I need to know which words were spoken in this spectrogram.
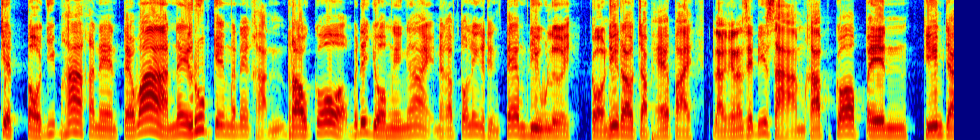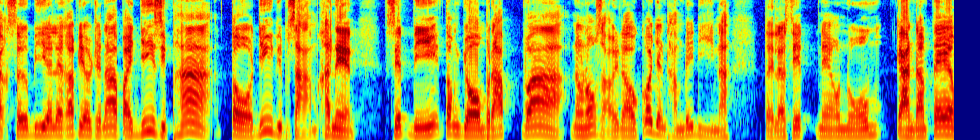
27 ต่อ 25 คะแนน แต่ว่าในรูปเกมการแข่งขัน เราก็ไม่ได้ยอมง่ายๆนะครับต้องเล่นกันถึงแต้มดิวเลย ก่อนที่เราจะแพ้ไป หลังจากนั้นเซตที่3ครับก็เป็นทีมจากเซอร์เบียเลยครับที่เอาชนะไป 25 ต่อ 23 คะแนน เซตนี้ต้องยอมรับว่าน้องๆสาวเราก็ยังทำได้ดีนะ แต่ละเซตแนวโน้มการทำแต้ม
